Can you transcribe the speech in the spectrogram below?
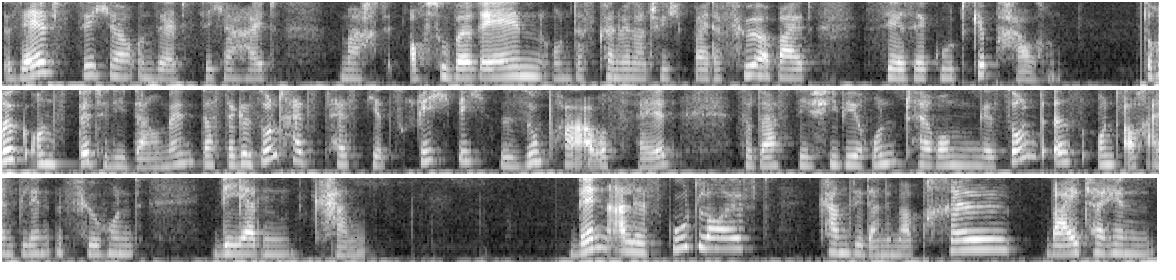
selbstsicher und Selbstsicherheit macht auch souverän und das können wir natürlich bei der Fürarbeit sehr, sehr gut gebrauchen. Drück uns bitte die Daumen, dass der Gesundheitstest jetzt richtig super ausfällt, sodass die Phoebe rundherum gesund ist und auch ein Blindenführhund werden kann. Wenn alles gut läuft, kann sie dann im April weiterhin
